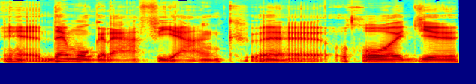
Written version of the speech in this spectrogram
eh, demográfiánk, eh, hogy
